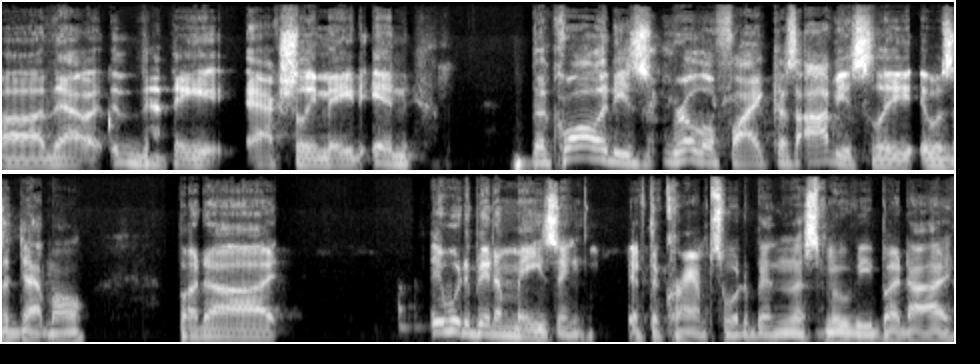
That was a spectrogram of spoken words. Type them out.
uh that that they actually made in the quality's real lo-fi because obviously it was a demo, but uh it would have been amazing if the Cramps would have been in this movie. But uh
